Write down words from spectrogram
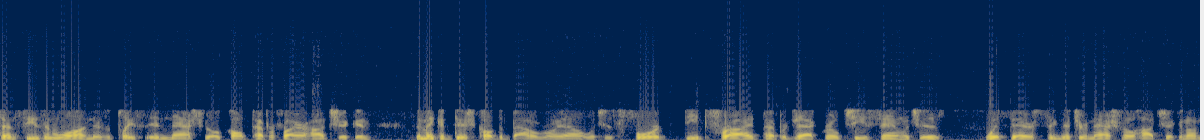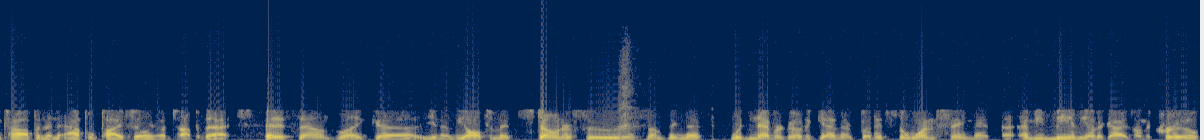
since season one. There's a place in Nashville called Pepperfire Hot Chicken. They make a dish called the Battle Royale, which is four deep fried pepper jack grilled cheese sandwiches with their signature Nashville hot chicken on top, and then apple pie filling on top of that. And it sounds like uh, you know the ultimate stoner food or something that would never go together. But it's the one thing that uh, I mean, me and the other guys on the crew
